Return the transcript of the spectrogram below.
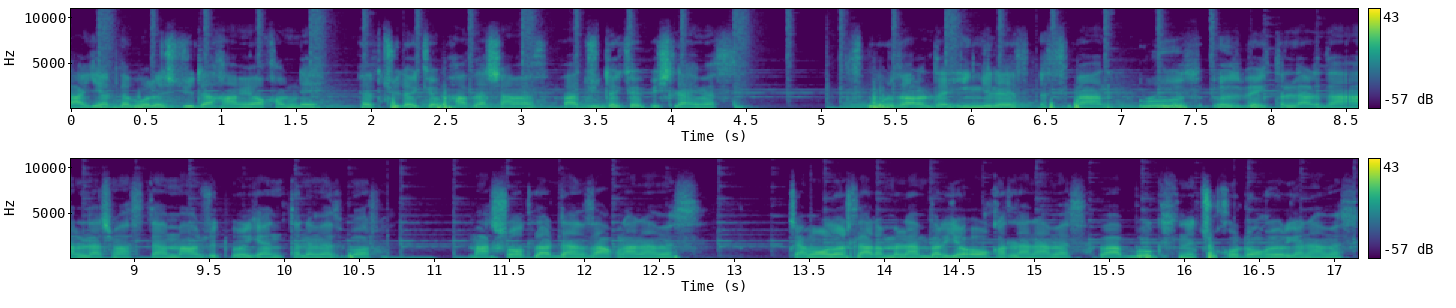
Lagerda bo'lish juda ham yoqimli. Biz juda ko'p hazillashamiz va juda ko'p ishlaymiz. Sport zalida ingliz, ispan, rus, o'zbek tillaridan aralashmasdan mavjud bo'lgan tilimiz bor. Mashg'ulotlardan zavqlanamiz. Jamoadoshlarim bilan birga ovqatlanamiz va boksni chuqurroq o'rganamiz.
